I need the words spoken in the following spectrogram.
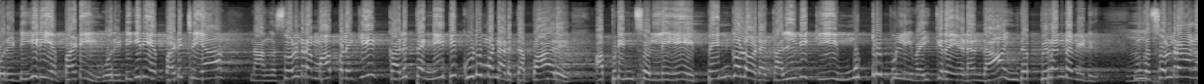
ஒரு டிகிரியை படி ஒரு டிகிரியை படிச்சியா? நாங்க சொல்ற மாப்பிளைக்கு கழுத்தை நீட்டி குடும்பம் நடத்த பாரு அப்படின்னு சொல்லி பெண்களோட கல்விக்கு முற்றுப்புள்ளி வைக்கிற இடம் தான் இந்த பிறந்த வீடு. இவங்க சொல்றாங்க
